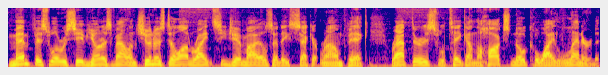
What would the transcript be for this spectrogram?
Memphis will receive Jonas Valanciunas, Delon Wright, CJ Miles, and a second round pick. Raptors will take on the Hawks, no Kawhi Leonard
